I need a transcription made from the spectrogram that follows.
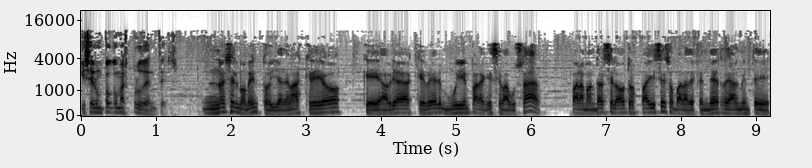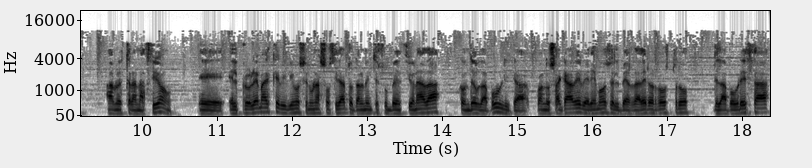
y ser un poco más prudentes? No es el momento y además creo que habría que ver muy bien para qué se va a usar, para mandárselo a otros países o para defender realmente a nuestra nación. Eh, el problema es que vivimos en una sociedad totalmente subvencionada con deuda pública. Cuando se acabe veremos el verdadero rostro de la pobreza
